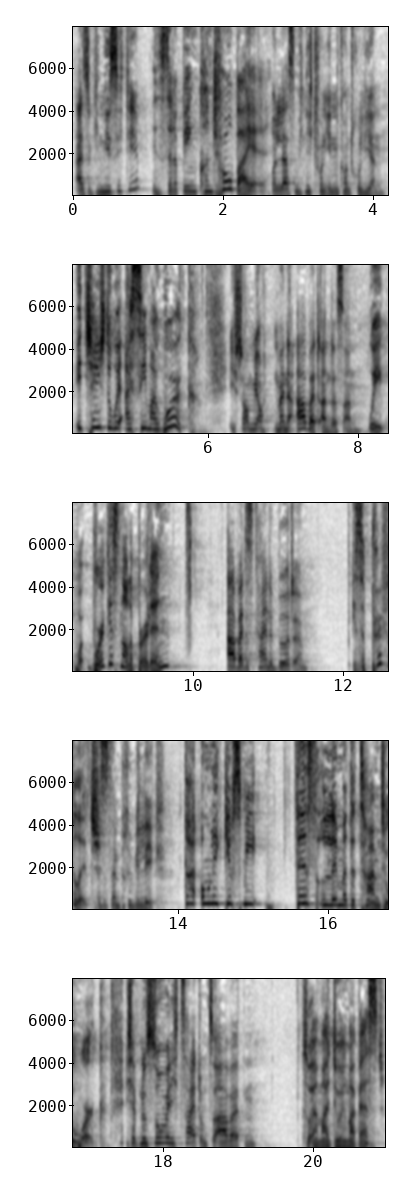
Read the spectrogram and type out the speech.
Also genieße ich die instead of being controlled by it. und lasse mich nicht von ihnen kontrollieren. It changed the way I see my work. Ich schaue mir auch meine Arbeit anders an. Wait, work is not a burden, Arbeit ist keine Bürde, it's a privilege. es ist ein Privileg. God only gives me this limited time to work. Ich habe nur so wenig Zeit, um zu arbeiten. So am I doing my best?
